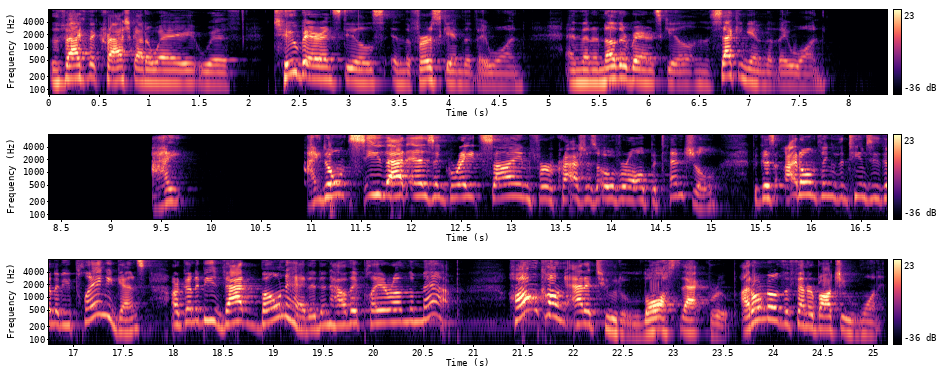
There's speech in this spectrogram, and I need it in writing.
the fact that Crash got away with two Baron steals in the first game that they won, and then another Baron steal in the second game that they won, I I don't see that as a great sign for Crash's overall potential because I don't think the teams he's going to be playing against are going to be that boneheaded in how they play around the map. Hong Kong Attitude lost that group. I don't know if the Fenerbahce won it.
